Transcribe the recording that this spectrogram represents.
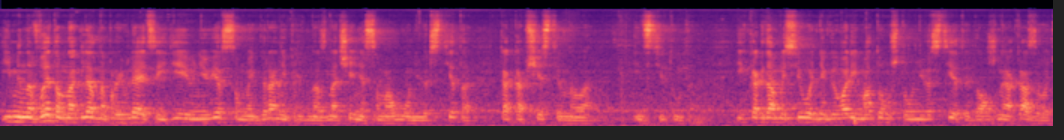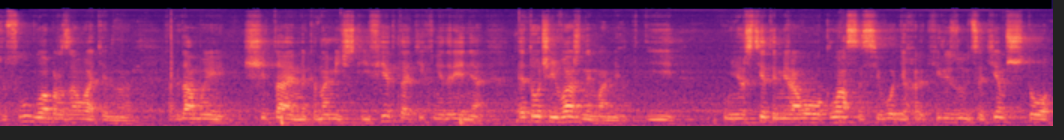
Именно в этом наглядно проявляется идея универсума и грани предназначения самого университета как общественного института. И когда мы сегодня говорим о том, что университеты должны оказывать услугу образовательную, когда мы считаем экономические эффекты от их внедрения, это очень важный момент. И университеты мирового класса сегодня характеризуются тем, что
